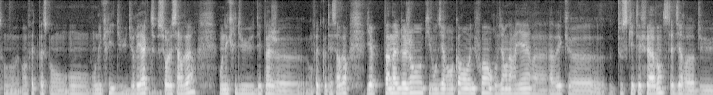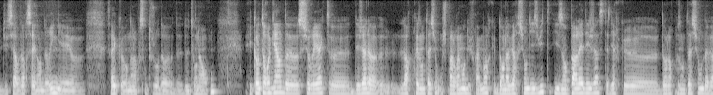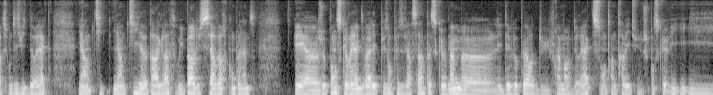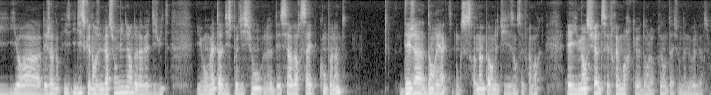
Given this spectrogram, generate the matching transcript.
en fait, parce qu'on on, écrit du, React sur le serveur, on écrit des pages euh, en fait côté serveur. Il y a pas mal de gens qui vont dire encore une fois, on revient en arrière euh, avec tout ce qui était fait avant, c'est-à-dire du, du, serveur side rendering, et c'est vrai qu'on a l'impression toujours de, tourner en rond. Et quand on regarde euh, sur React, euh, déjà leur présentation, je parle vraiment du framework, dans la version 18, ils en parlaient déjà, c'est-à-dire que euh, dans leur présentation de la version 18 de React, il y a un petit, il y a un petit paragraphe où ils parlent du server component. Et je pense que React va aller de plus en plus vers ça, parce que même les développeurs du framework de React sont en train de travailler dessus. Je pense qu'il il, y aura déjà, ils disent que dans une version mineure de la V18, ils vont mettre à disposition euh, des server-side components déjà dans React, donc ce sera même pas en utilisant ces frameworks, et ils mentionnent ces frameworks dans leur présentation de la nouvelle version.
